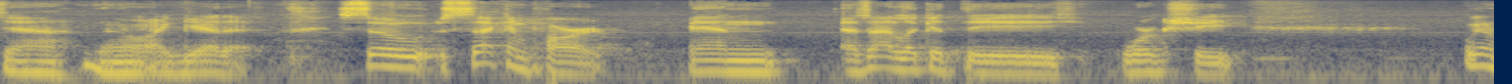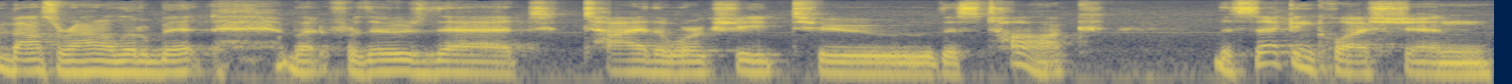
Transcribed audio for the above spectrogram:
Yeah, no, I get it. So, second part, and as I look at the worksheet, we're going to bounce around a little bit, but for those that tie the worksheet to this talk, the second question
